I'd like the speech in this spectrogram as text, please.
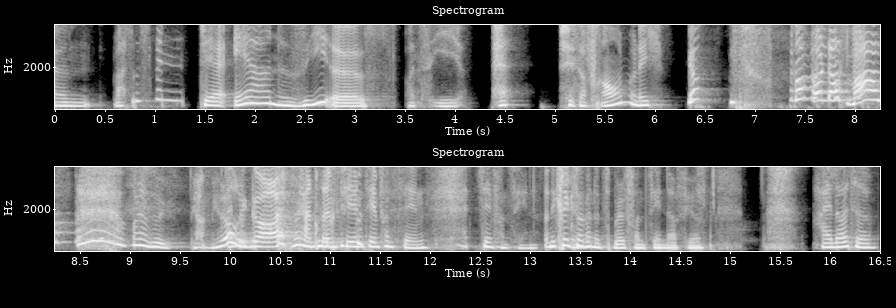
Ähm, was ist, wenn der er eine sie ist? Und sie, hä? Du auf Frauen? Und ich, ja. und das war's. Und dann so, ja, mir doch also, egal. Kannst du empfehlen, 10 von 10. 10 von 10. Okay. Und ich krieg sogar eine 12 von 10 dafür. Hi Leute,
